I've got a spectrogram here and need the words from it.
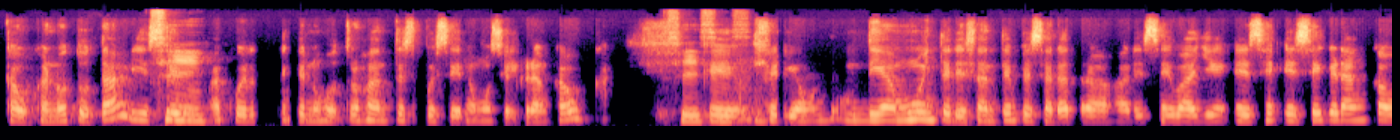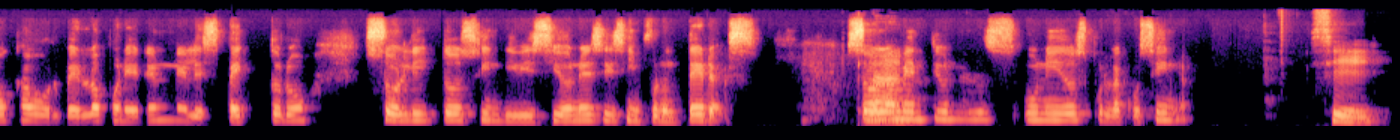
caucano total y es que acuérdense que nosotros antes pues éramos el Gran Cauca, que sería un, día muy interesante empezar a trabajar ese valle, ese, ese Gran Cauca, volverlo a poner en el espectro solito, sin divisiones y sin fronteras, solamente unidos, unidos por la cocina. Sí,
